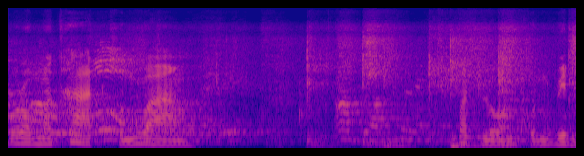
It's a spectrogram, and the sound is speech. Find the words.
บรมธาตุขุนวางออกหลวงคืออะไรวัดหลวงขุนวิน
